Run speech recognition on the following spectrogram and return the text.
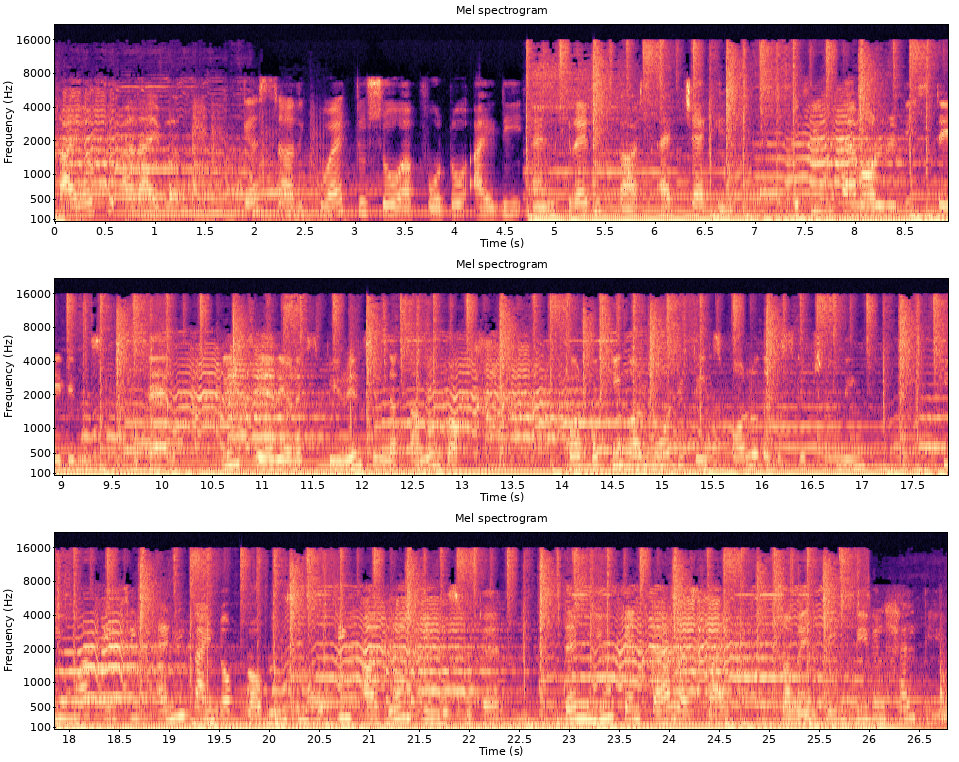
prior to arrival. Guests are required to show a photo ID and credit cards at check-in. If you have already stayed in this hotel, please share your experience in the comment box. For booking or more details, follow the description link. If you are facing any kind of problems in booking a room in this hotel, then you can tell us by commenting. We will help you.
